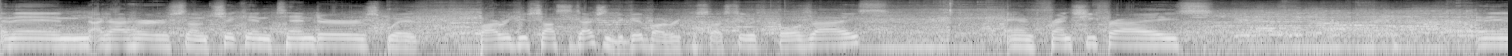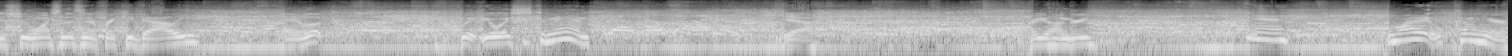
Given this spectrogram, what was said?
And then I got her some chicken tenders with barbecue sauce. It's actually the good barbecue sauce too, with bullseyes and Frenchy fries. And then she wants to listen to Frankie Valli. And look, wait, your wish is command. Yeah. Are you hungry? Yeah. Why? Come here.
